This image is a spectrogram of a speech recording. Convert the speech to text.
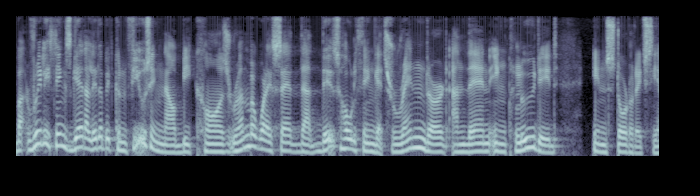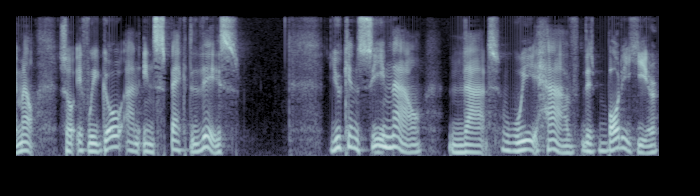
But really things get a little bit confusing now because remember what I said that this whole thing gets rendered and then included in store.html. So if we go and inspect this, you can see now that we have this body here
